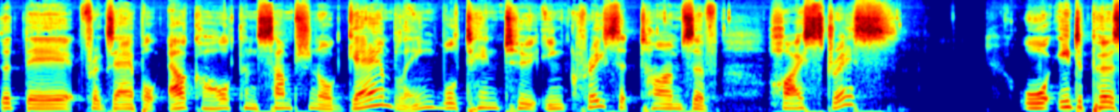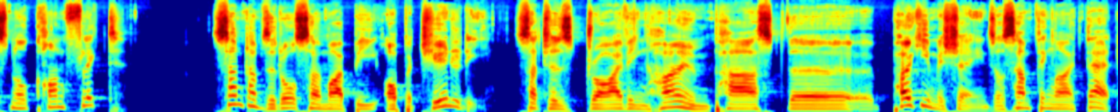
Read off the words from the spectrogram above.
that their, for example, alcohol consumption or gambling will tend to increase at times of high stress or interpersonal conflict. Sometimes it also might be opportunity, such as driving home past the pokey machines or something like that.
